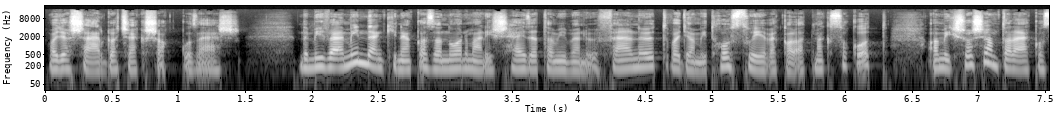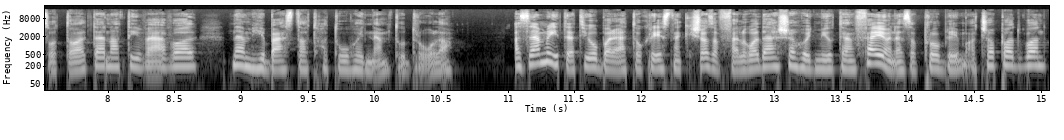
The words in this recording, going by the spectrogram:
vagy a sárga csekk sakkozás. De mivel mindenkinek az a normális helyzet, amiben ő felnőtt, vagy amit hosszú évek alatt megszokott, amíg sosem találkozott alternatívával, nem hibáztatható, hogy nem tud róla. Az említett jó barátok résznek is az a feloldása, hogy miután feljön ez a probléma a csapatban,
